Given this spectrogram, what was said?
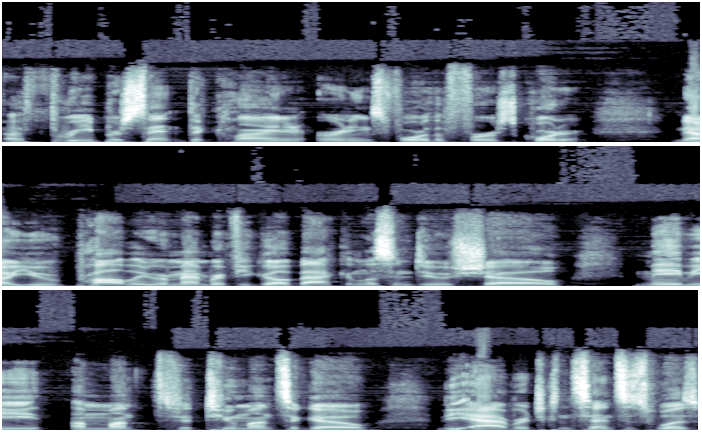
a 3% decline in earnings for the first quarter. Now, you probably remember if you go back and listen to a show maybe a month to two months ago, the average consensus was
